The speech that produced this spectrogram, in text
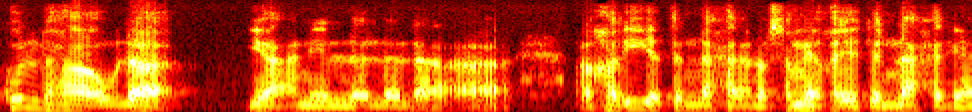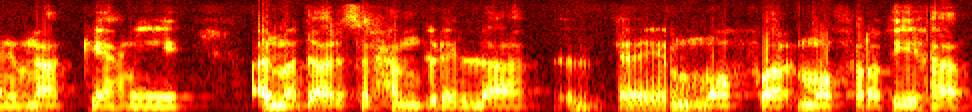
كل هؤلاء يعني خلية النحل أنا أسميها خلية النحل يعني هناك يعني المدارس الحمد لله موفر موفرة فيها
